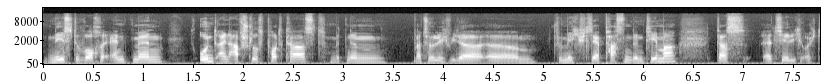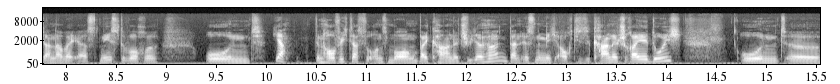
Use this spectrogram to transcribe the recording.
nächste Woche Ant-Man und ein Abschlusspodcast mit einem natürlich wieder ähm, für mich sehr passenden Thema. Das erzähle ich euch dann aber erst nächste Woche. Und ja, dann hoffe ich, dass wir uns morgen bei Carnage wiederhören. Dann ist nämlich auch diese Carnage-Reihe durch. Und äh,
